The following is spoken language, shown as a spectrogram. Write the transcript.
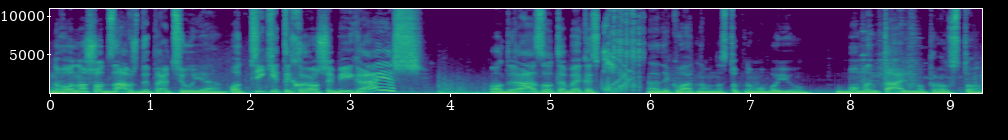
Ну воно ж от завжди працює. От тільки ти хороший бій граєш, одразу тебе якась неадекватна в наступному бою. Моментально просто.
